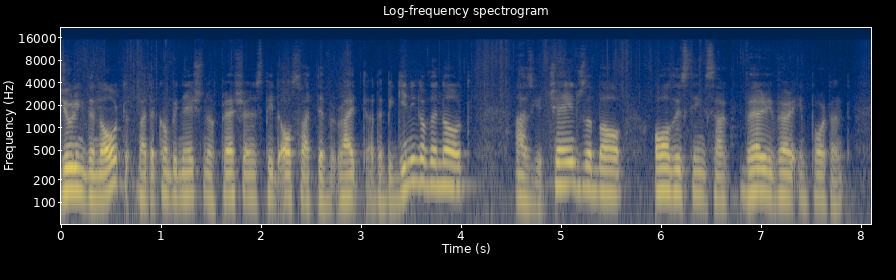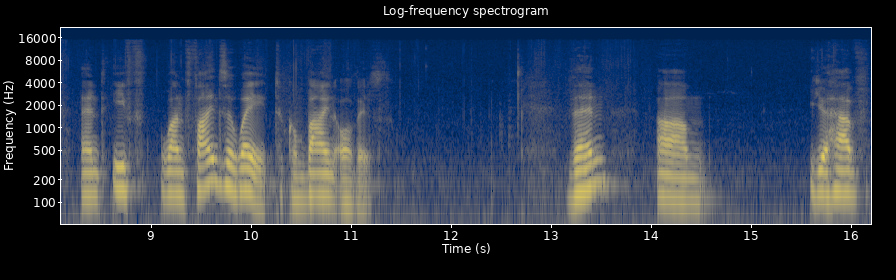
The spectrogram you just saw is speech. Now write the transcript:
during the note, but a combination of pressure and speed also at the right at the beginning of the note, as you change the bow. All these things are very, very important. And if one finds a way to combine all this, then um, you have,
